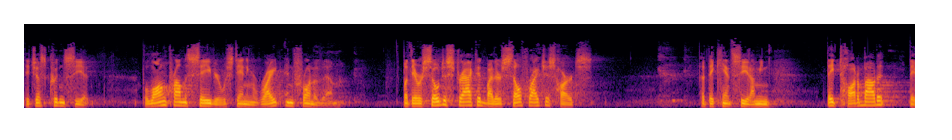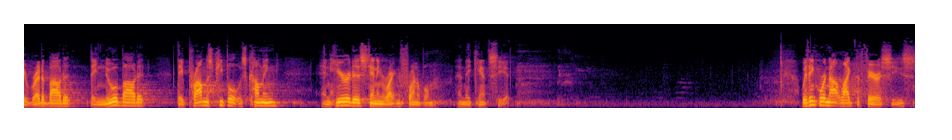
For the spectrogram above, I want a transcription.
They just couldn't see it. The long promised Savior was standing right in front of them, but they were so distracted by their self righteous hearts that they can't see it. I mean, they taught about it, they read about it, they knew about it, they promised people it was coming, and here it is standing right in front of them, and they can't see it. We think we're not like the Pharisees,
